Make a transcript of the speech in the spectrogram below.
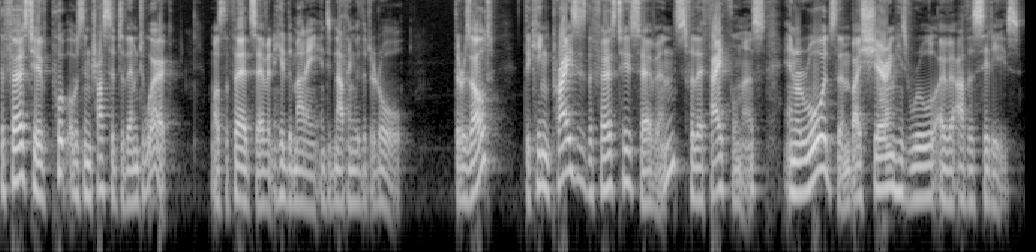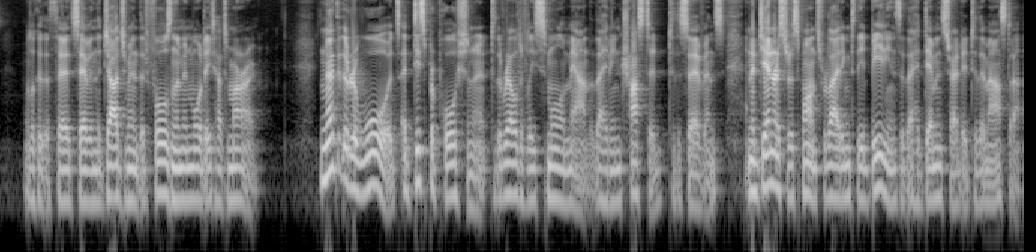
the first two have put what was entrusted to them to work, whilst the third servant hid the money and did nothing with it at all. The result? The king praises the first two servants for their faithfulness and rewards them by sharing his rule over other cities. We'll look at the third servant, the judgment that falls on them in more detail tomorrow. Note that the rewards are disproportionate to the relatively small amount that they have entrusted to the servants, and a generous response relating to the obedience that they had demonstrated to their master.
